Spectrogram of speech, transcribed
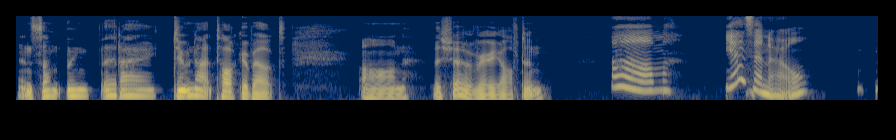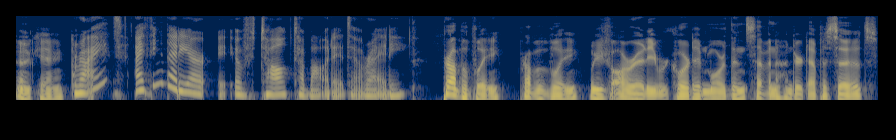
and something that I do not talk about on the show very often. Yes and no, Okay. right? I think that you you've talked about it already. Probably, probably. We've already recorded more than 700 episodes,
